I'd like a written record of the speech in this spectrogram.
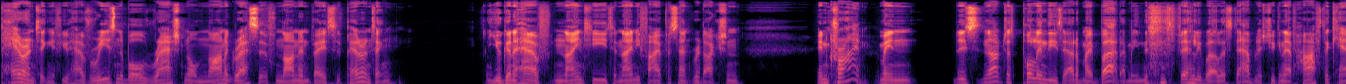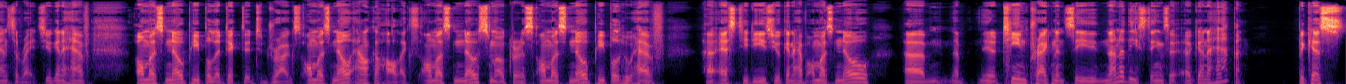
parenting, if you have reasonable, rational, non aggressive, non invasive parenting, you're going to have 90 to 95% reduction in crime. I mean, this is not just pulling these out of my butt. I mean, this is fairly well established. You can have half the cancer rates. You're going to have almost no people addicted to drugs, almost no alcoholics, almost no smokers, almost no people who have uh, STDs. You're going to have almost no um, you know, teen pregnancy. None of these things are, are going to happen because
